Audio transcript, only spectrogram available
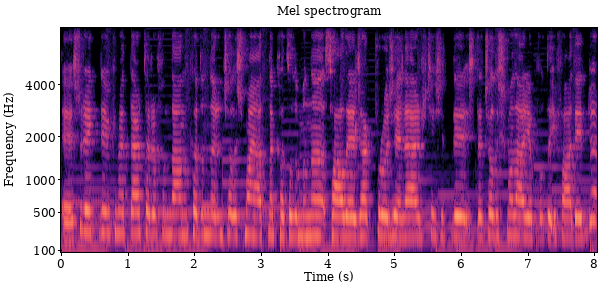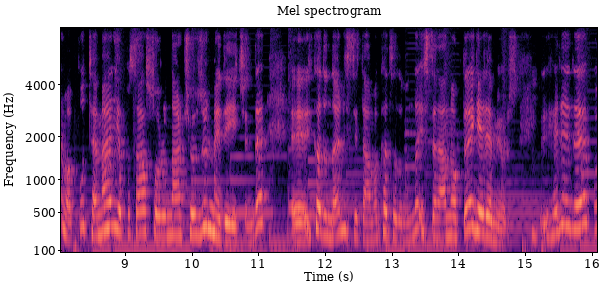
E, sürekli hükümetler tarafından kadınların çalışma hayatına katılımını sağlayacak projeler, çeşitli işte çalışmalar yapıldı ifade ediliyor ama bu temel yapısal sorunlar çözülmediği için de e, kadınların istihdama katılımında istenen noktaya gelemiyoruz. Hele de bu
